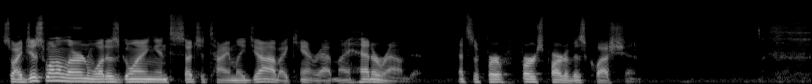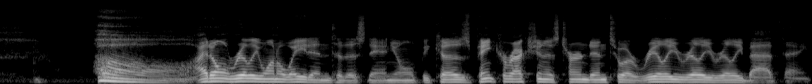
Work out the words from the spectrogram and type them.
So I just want to learn what is going into such a timely job. I can't wrap my head around it. That's the fir- first part of his question. Oh, I don't really want to wade into this, Daniel, because paint correction has turned into a really, really, really bad thing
